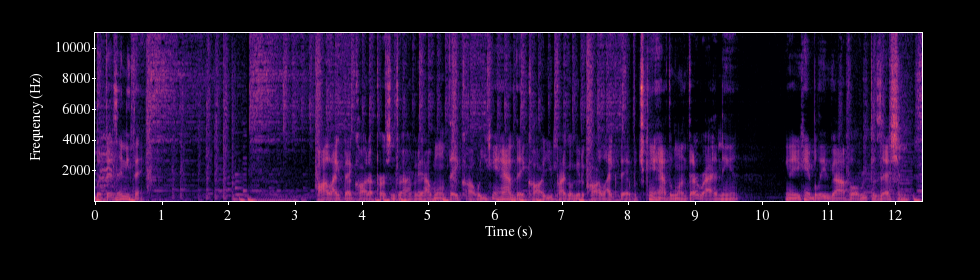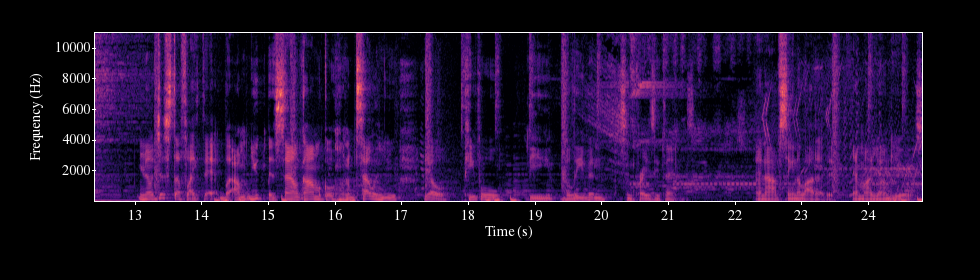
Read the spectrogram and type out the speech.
But there's anything. Oh, I like that car that person driving it. I want their car. Well, you can't have their car. You probably go get a car like that, but you can't have the one they're riding in. You know, you can't believe God for a repossession. You know, just stuff like that. But I'm you it sound comical when I'm telling you, yo, people be believing some crazy things. And I've seen a lot of it in my young years.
